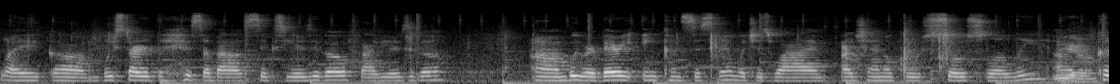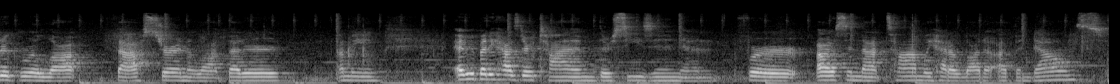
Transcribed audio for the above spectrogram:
Like um, we started this about six years ago, five years ago. Um, we were very inconsistent, which is why our channel grew so slowly. Yeah. could have grew a lot faster and a lot better. I mean, everybody has their time, their season, and for us in that time, we had a lot of up and downs.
